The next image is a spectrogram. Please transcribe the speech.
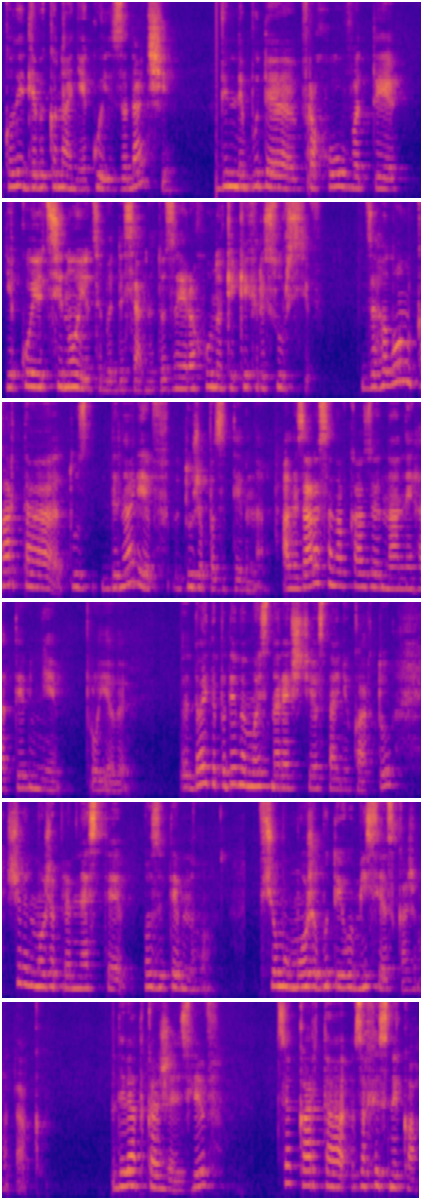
коли для виконання якоїсь задачі він не буде враховувати, якою ціною це буде досягнуто, за рахунок яких ресурсів. Загалом карта туз динарів дуже позитивна, але зараз вона вказує на негативні прояви. Давайте подивимось нарешті останню карту, що він може привнести позитивного, в чому може бути його місія, скажімо так. Дев'ятка жезлів це карта захисника,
